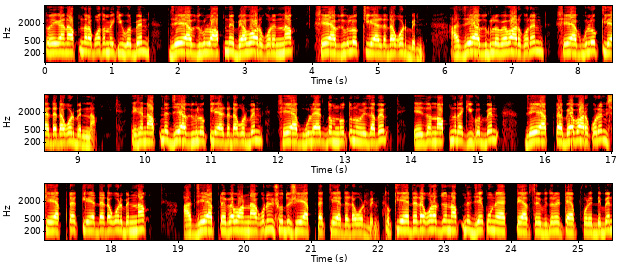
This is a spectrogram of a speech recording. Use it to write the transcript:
তো এখানে আপনারা প্রথমে কি করবেন? যে অ্যাপসগুলো আপনি ব্যবহার করেন না সেই অ্যাপসগুলো ক্লিয়ার ডাটা করবেন। আর যে অ্যাপসগুলো ব্যবহার করেন, সেই অ্যাপগুলো ক্লিয়ার ডাটা করবেন না। এখানে আপনি যে অ্যাপসগুলো ক্লিয়ার ডাটা করবেন, সেই অ্যাপগুলো একদম নতুন হয়ে যাবে। এই জন্য আপনারা কি করবেন, যে অ্যাপটা ব্যবহার করেন, সেই অ্যাপটা ক্লিয়ার ডাটা করবেন না। আর যে অ্যাপটা ব্যবহার না করেন, শুধু সেই অ্যাপটা ক্লিয়ার ডাটা করবেন। তো ক্লিয়ার ডাটা করার জন্য আপনি যে কোনো একটা অ্যাপসের ভিতরে ট্যাপ করে দেবেন।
